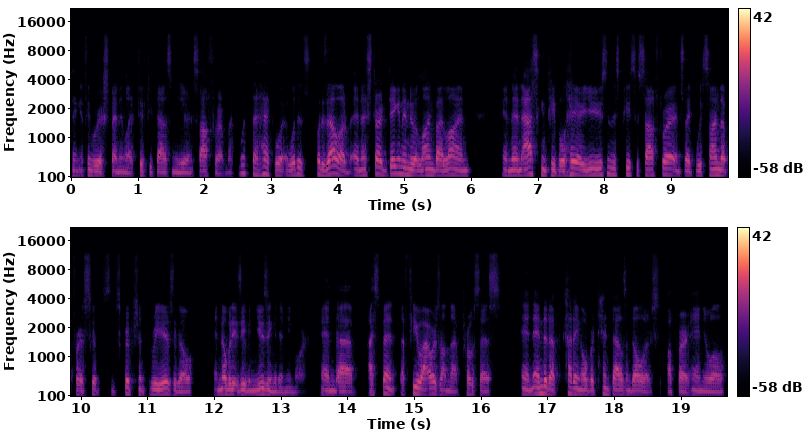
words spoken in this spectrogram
think, I think we were spending like 50000 a year in software. I'm like what the heck? What, what is what is that about? and i started digging into it line by line and then asking people hey are you using this piece of software? And it's like we signed up for a subscription three years ago and nobody's even using it anymore. And uh, i spent a few hours on that process and ended up cutting over $10,000 off our annual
